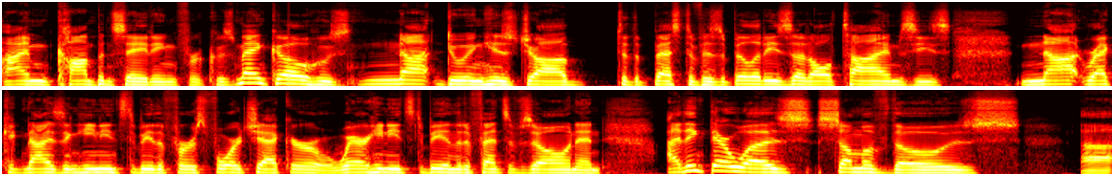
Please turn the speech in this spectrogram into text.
I'm compensating for Kuzmenko, who's not doing his job to the best of his abilities at all times. He's not recognizing he needs to be the first forechecker or where he needs to be in the defensive zone. And I think there was some of those uh,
